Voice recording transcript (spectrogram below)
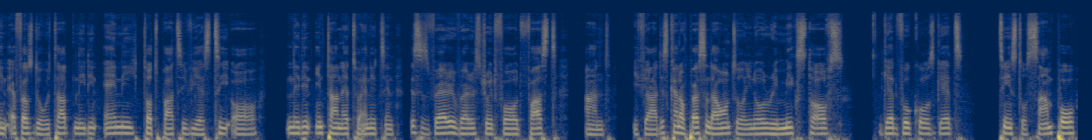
in FL Studio without needing any third party VST or needing internet or anything. This is very, very straightforward, fast, and if you are this kind of person that want to, you know, remix stuffs get vocals, get things to sample,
